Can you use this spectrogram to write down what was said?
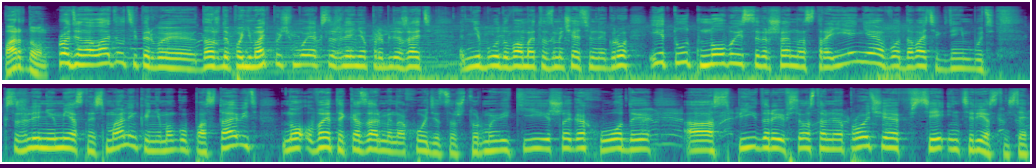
Пардон. Вроде наладил, теперь вы должны понимать, почему я, к сожалению, приближать не буду вам эту замечательную игру. И тут новые совершенно строения. Вот давайте где-нибудь к сожалению, местность маленькая, не могу поставить, но в этой казарме находятся штурмовики, шагоходы, э, спидеры и все остальное прочее, все интересности.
